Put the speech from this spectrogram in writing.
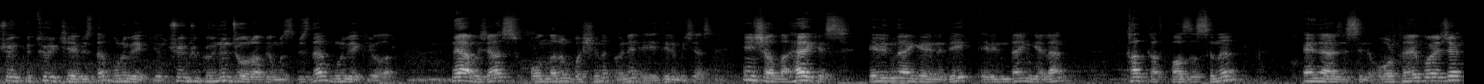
Çünkü Türkiye bizden bunu bekliyor. Çünkü gönül coğrafyamız bizden bunu bekliyorlar. Ne yapacağız? Onların başını öne eğdirmeyeceğiz. İnşallah herkes elinden geleni değil, elinden gelen kat kat fazlasını, enerjisini ortaya koyacak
